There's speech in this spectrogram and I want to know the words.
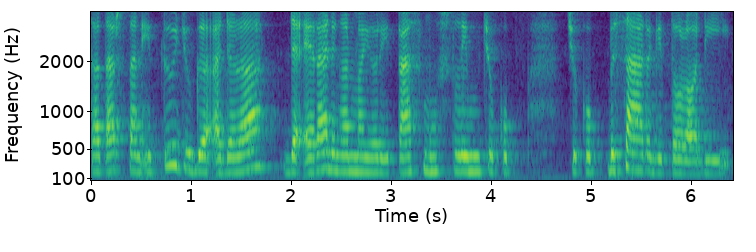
Tatarstan itu juga adalah daerah dengan mayoritas muslim cukup cukup besar gitu loh di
